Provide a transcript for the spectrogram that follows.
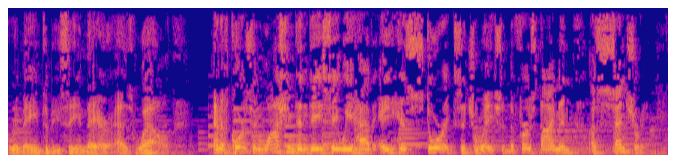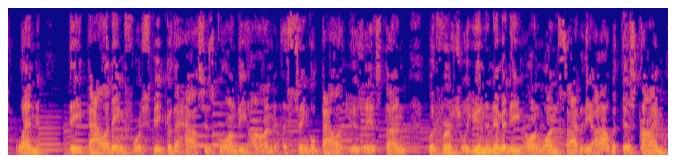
remain to be seen there as well. And of course, in Washington, D.C., we have a historic situation. The first time in a century when the balloting for Speaker of the House has gone beyond a single ballot. Usually it's done with virtual unanimity on one side of the aisle, but this time,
